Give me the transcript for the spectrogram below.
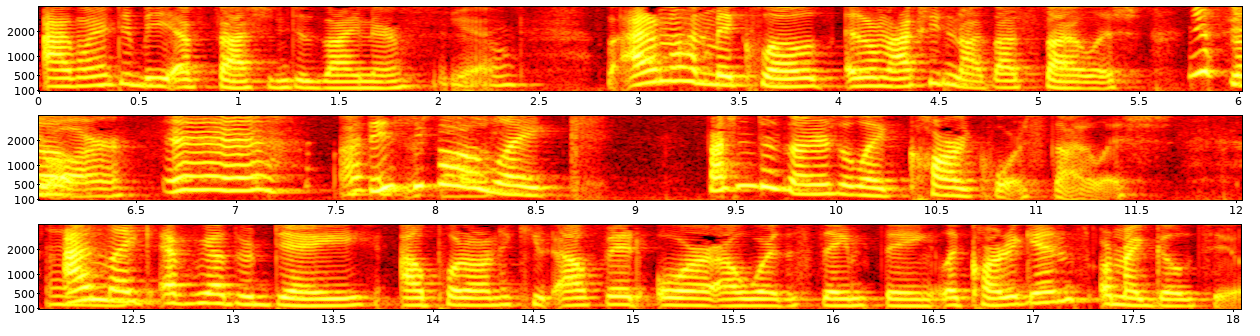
I wanted to be a fashion designer, Yeah. but I don't know how to make clothes, and I'm actually not that stylish. Yes, you are. Eh, these people are like, fashion designers are like hardcore stylish. I'm Mm. like every other day, I'll put on a cute outfit, or I'll wear the same thing. Like cardigans are my go-to.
